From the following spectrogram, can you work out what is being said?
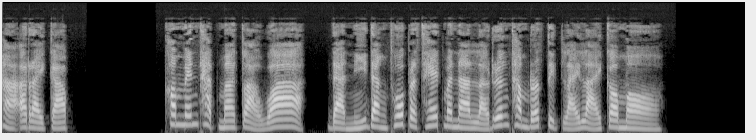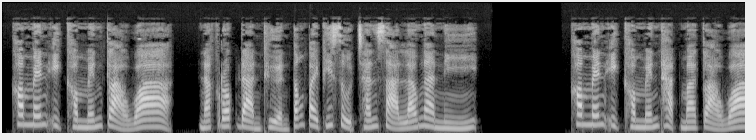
หาอะไรกับ คอมเมนต์ถัดมากล่าวว่า ด่านนี้ดังทั่วประเทศมานานหลายเรื่องทำรถติดหลายๆ กม คอมเมนต์อีกคอมเมนต์กล่าวว่า นักรบด่านเถื่อนต้องไปพิสูจน์ชั้นศาลแล้วงานนี้ คอมเมนต์อีกคอมเมนต์ถัดมากล่าวว่า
